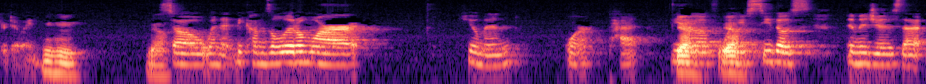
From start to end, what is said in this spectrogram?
you're doing. Mm-hmm. Yeah. So when it becomes a little more human or pet, you yeah, know, when yeah. you see those images, that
